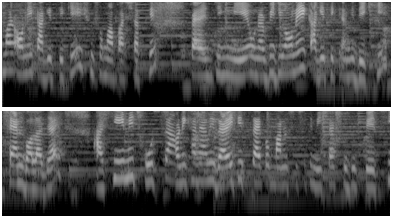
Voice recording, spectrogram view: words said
আমার অনেক আগে থেকে, সুষমা আপার সাথে। প্যারেন্টিং নিয়ে ওনার ভিডিও অনেক আগে থেকে আমি দেখি ফ্যান বলা যায়। আর সিএমএইচ কোর্সটা অনেকখানে আমি ভ্যারাইটিস টাইপ অফ মানুষের সাথে মেশার সুযোগ পেয়েছি।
